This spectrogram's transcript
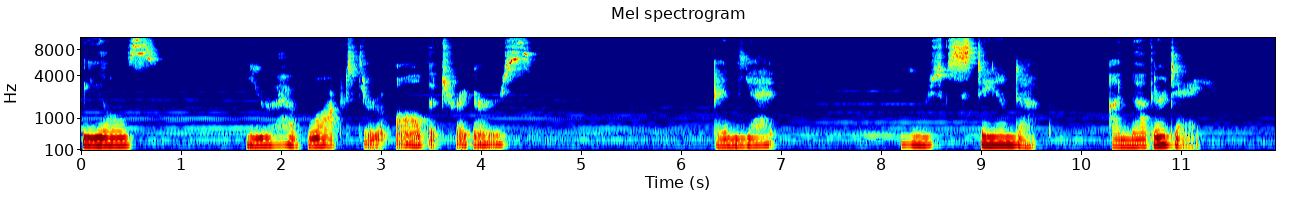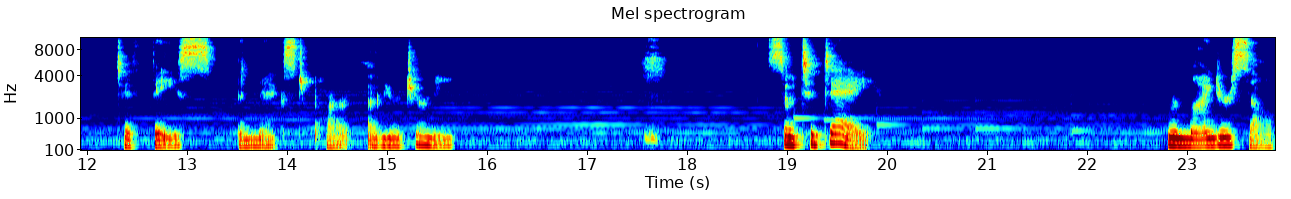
feels. You have walked through all the triggers. And yet, you stand up another day to face the next part of your journey. So today, remind yourself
